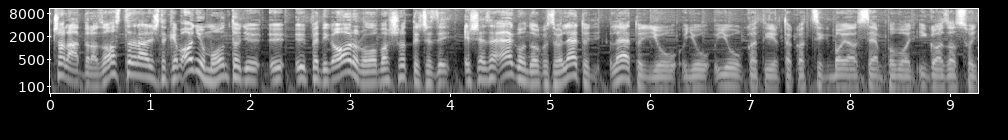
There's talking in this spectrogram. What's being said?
családdal az asztalnál, és nekem anyu mondta, hogy ő, ő, ő pedig arról olvasott, és, ez, és ezen elgondolkozom, hogy lehet, hogy, lehet, hogy jó, jó, jókat írtak a cikkbe olyan szempontból, hogy igaz az, hogy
